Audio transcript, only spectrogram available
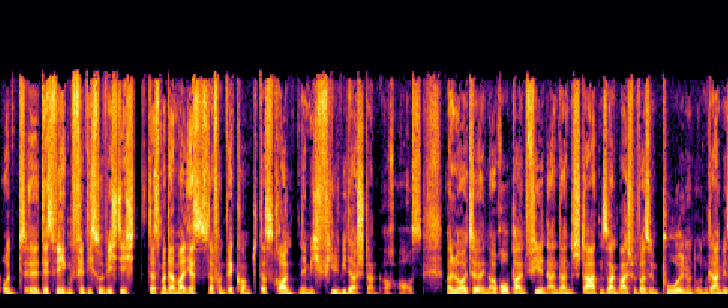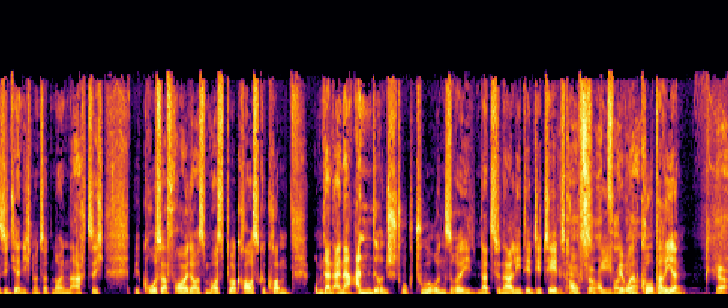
Und äh, deswegen finde ich so wichtig, dass man da mal erstens davon wegkommt. Das räumt nämlich viel Widerstand auch aus. Weil Leute in Europa, in vielen anderen Staaten sagen, beispielsweise in Polen und Ungarn, wir sind ja nicht 1989 mit großer Freude aus dem Ostblock rausgekommen, um dann einer anderen Struktur unsere nationale Identität aufzugeben. wir wollen kooperieren. Ja.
